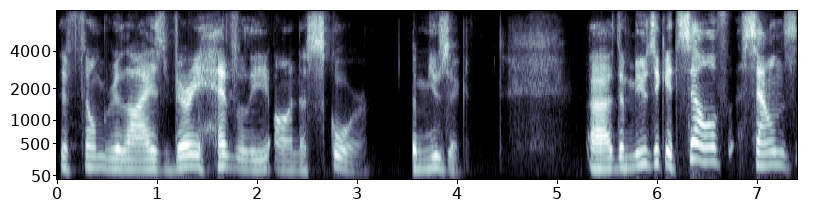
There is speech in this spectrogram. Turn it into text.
the film relies very heavily on a score, the music. Uh, the music itself sounds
